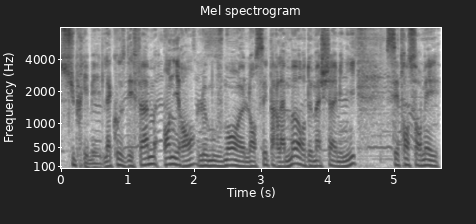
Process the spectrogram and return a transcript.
supprimé. La cause des femmes en Iran, le mouvement euh, lancé par la mort de Masha Amini, s'est transformé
